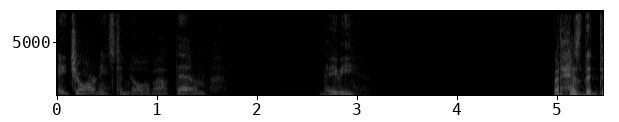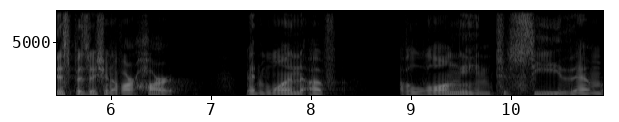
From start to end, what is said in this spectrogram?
HR needs to know about them. Maybe. But has the disposition of our heart been one of, of longing to see them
